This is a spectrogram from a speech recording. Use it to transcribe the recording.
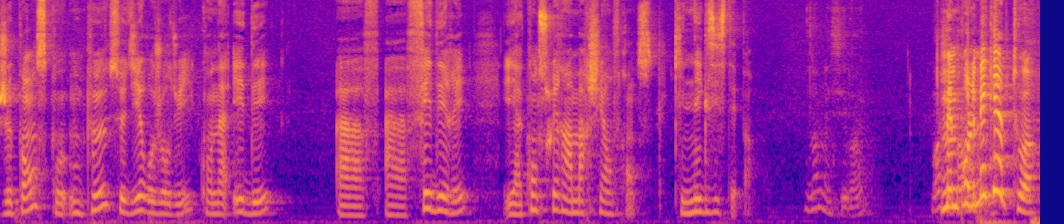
Je pense qu'on peut se dire aujourd'hui qu'on a aidé à, fédérer et à construire un marché en France qui n'existait pas. Non, mais c'est vrai. Même pour le make-up, toi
